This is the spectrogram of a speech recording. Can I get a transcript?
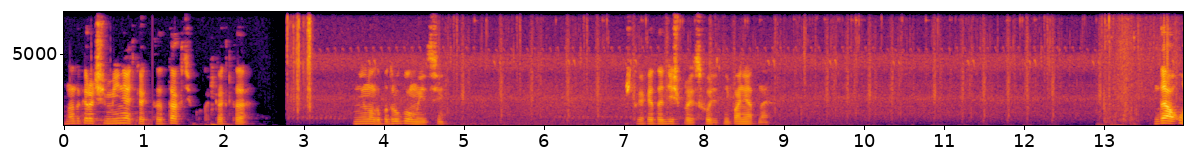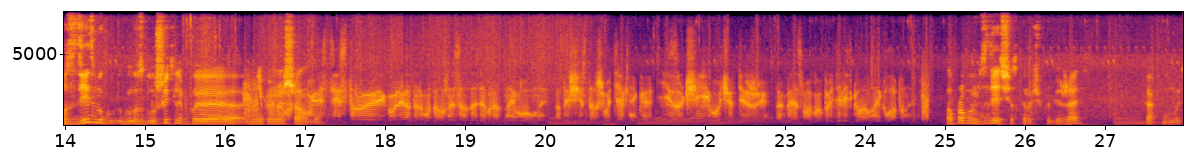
надо, короче, менять как-то тактику, как-то немного по-другому идти. Какая-то дичь происходит, непонятная. Да, вот здесь бы с глушителем бы не помешал бы. Вывести из строя регулятор, мы должны создать обратные волны. Отыщи старшего техника и изучи его чертежи. Тогда я смогу определить главные клапаны. Попробуем здесь сейчас, короче, побежать. Как-нибудь.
